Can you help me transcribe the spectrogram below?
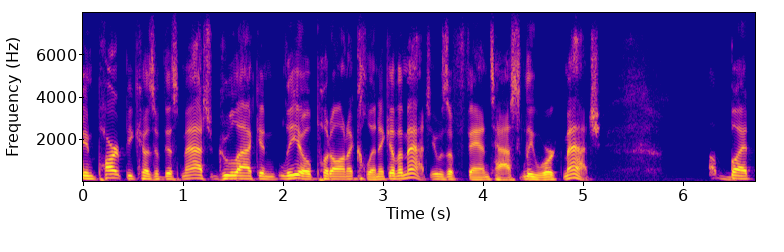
in part because of this match. Gulak and Lio put on a clinic of a match. It was a fantastically worked match. Uh, but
